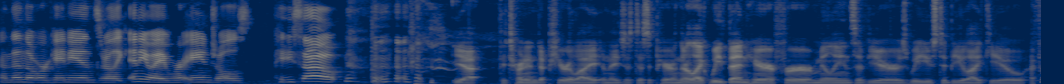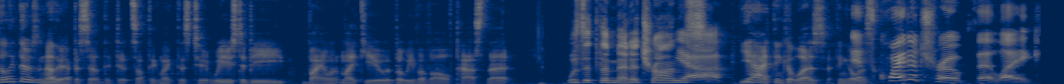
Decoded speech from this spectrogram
And then the Organians are like, anyway, we're angels. Peace out. Yeah, they turn into pure light and they just disappear. And they're like, "We've been here for millions of years. We used to be like you." I feel like there was another episode that did something like this too. We used to be violent like you, but we've evolved past that. Was it the Metatrons? yeah. Yeah, I think it was. I think it was. It's was. quite a trope that, like,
